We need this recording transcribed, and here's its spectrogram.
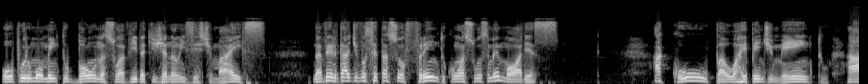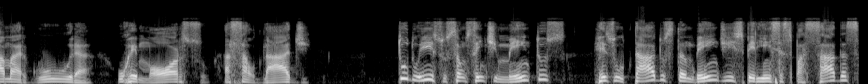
ou por um momento bom na sua vida que já não existe mais, na verdade você está sofrendo com as suas memórias. A culpa, o arrependimento, a amargura, o remorso, a saudade. Tudo isso são sentimentos resultados também de experiências passadas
